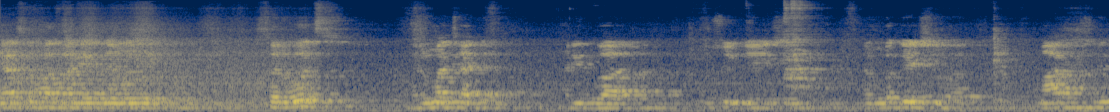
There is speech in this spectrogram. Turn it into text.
या सहकार्यज्ञामध्ये सर्वच धर्माचार्य हरिद्वार ऋषिकेश त्र्यंबकेश्वर महाराष्ट्र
